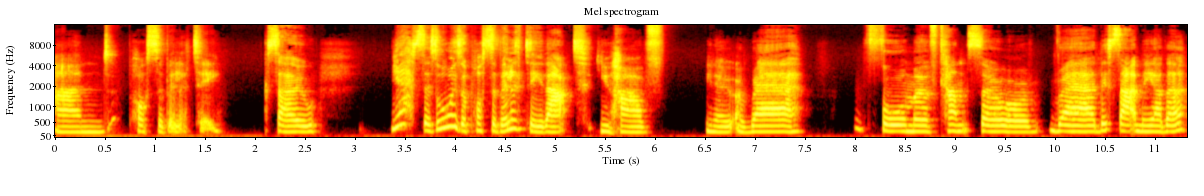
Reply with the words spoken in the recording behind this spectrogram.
and possibility. So yes, there's always a possibility that you have, you know, a rare form of cancer or rare this, that, and the other.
